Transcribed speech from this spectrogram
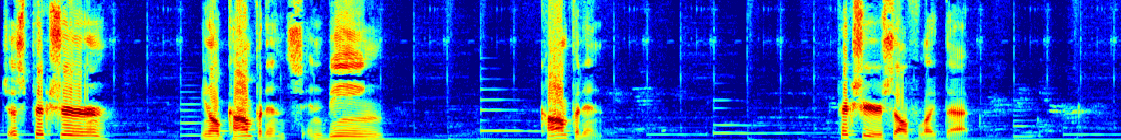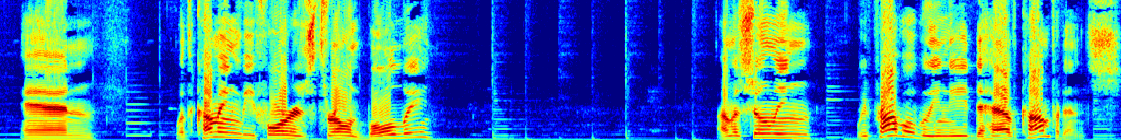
just picture, you know, confidence in being confident. Picture yourself like that. And with coming before his throne boldly, I'm assuming we probably need to have confidence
